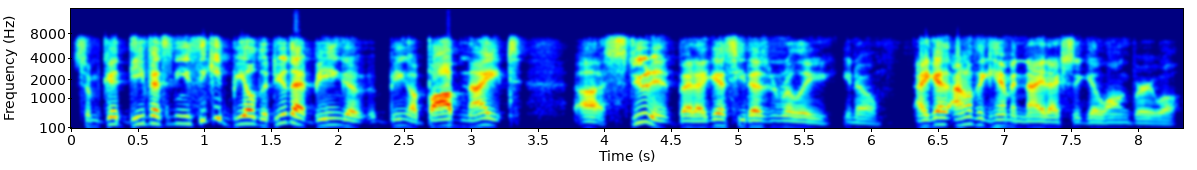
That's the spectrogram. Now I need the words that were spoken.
some good defense, and you think he'd be able to do that being a being a Bob Knight uh, student, but I guess he doesn't really, you know, I guess I don't think him and Knight actually get along very well.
